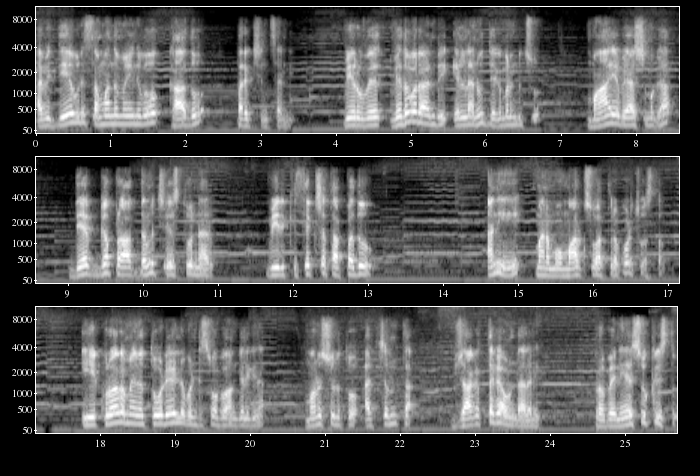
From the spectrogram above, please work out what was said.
అవి దేవుని సంబంధమైనవో కాదో పరీక్షించండి. వీరు వి- విధవరాండ్రి ఇళ్ళను దిగమనుగుచు మాయ వేషముగా దీర్ఘ ప్రార్థనలు చేస్తున్నారు. వీరికి శిక్ష తప్పదు అని మనము మార్క్స్ వార్తలో కూడా చూస్తాం. ఈ క్రూరమైన తోడేళ్ళు వంటి స్వభావం కలిగిన మనుషులతో అత్యంత జాగ్రత్తగా ఉండాలని ప్రభు క్రీస్తు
